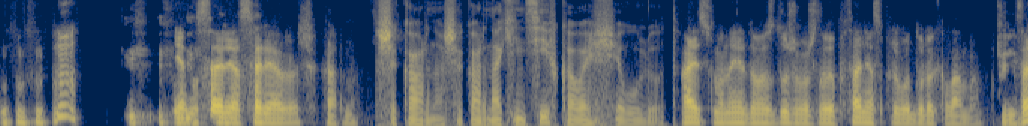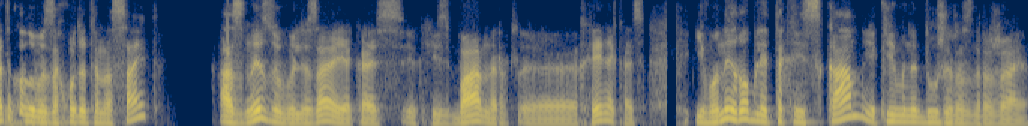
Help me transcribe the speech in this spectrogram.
Ні, ну серія, серія шикарна. Шикарно, шикарно. А кінцівка вообще улёт. Guys, у мене є до вас дуже важливе питання з приводу реклами. Прикол. Знаєте, коли ви заходите на сайт, а знизу вилізає якась, якийсь банер, е, хрень якась, і вони роблять такий скам, який мене дуже роздражає.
